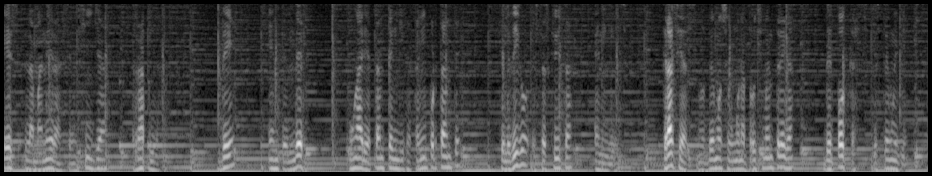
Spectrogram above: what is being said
es la manera sencilla, rápida de entender un área tan técnica, tan importante, que le digo, está escrita en inglés. Gracias, nos vemos en una próxima entrega del podcast. Que esté muy bien.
